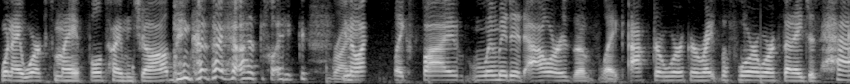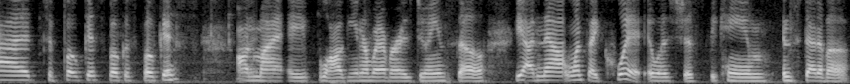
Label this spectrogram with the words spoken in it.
when I worked my full-time job because I had like Right. you know, I like five limited hours of like after work or right before work that I just had to focus, focus, focus on my blogging or whatever I was doing. So yeah, now once I quit, it was just became instead of a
